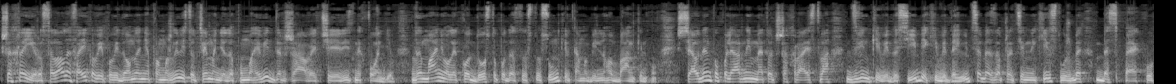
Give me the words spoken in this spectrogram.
Шахраї розсилали фейкові повідомлення про можливість отримання допомоги від держави чи різних фондів, виманювали код доступу до застосунків та мобільного банкінгу. Ще один популярний метод шахрайства дзвінки від осіб, які видають себе за працівників служби безпеку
